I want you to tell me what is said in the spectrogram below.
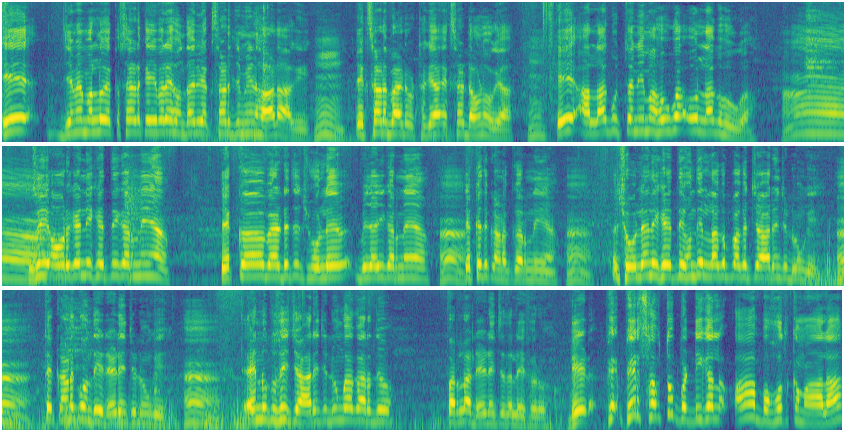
ਇਹ ਜਿਵੇਂ ਮੰਨ ਲਓ ਇੱਕ ਸਾਈਡ ਕਈ ਵਾਰ ਹੁੰਦਾ ਵੀ ਇੱਕ ਸਾਈਡ ਜ਼ਮੀਨ ਹਾਰਡ ਆ ਗਈ ਇੱਕ ਸਾਈਡ ਬੈਡ ਉੱਠ ਗਿਆ ਇੱਕ ਸਾਈਡ ਡਾਊਨ ਹੋ ਗਿਆ। ਇਹ ਅਲੱਗ ਉੱਚਾ ਨੀਵਾਂ ਹੋਊਗਾ ਉਹ ਅਲੱਗ ਹੋਊਗਾ। ਹਾਂ। ਤੁਸੀਂ ਆਰਗੇਨਿਕ ਖੇਤੀ ਕਰਨੀ ਆ ਇੱਕ ਬੈੱਡ 'ਚ ਛੋਲੇ ਬਿਜਾਈ ਕਰਨੇ ਆ। ਇੱਕ 'ਚ ਕਣਕ ਕਰਨੀ ਆ। ਤੇ ਛੋਲਿਆਂ ਦੀ ਖੇਤੀ ਹੁੰਦੀ ਲਗਭਗ 4 ਇੰਚ ਡੂੰਗੀ ਹਾਂ। ਤੇ ਕਣਕ ਹੁੰਦੀ 1.5 ਇੰਚ ਡੂੰਗੀ ਤੇ ਇਹਨੂੰ ਤੁਸੀਂ 4 ਇੰਚ ਡੂੰਗਾ ਕਰ ਦਿਓ ਪਰਲਾ 1.5 ਇੰਚ ਦਾ ਲੈ ਫਿਰੋ। ਡੇਢ ਫਿਰ- ਸਭ ਤੋਂ ਵੱਡੀ ਗੱਲ ਆ ਬਹੁਤ ਕਮਾਲ ਆ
